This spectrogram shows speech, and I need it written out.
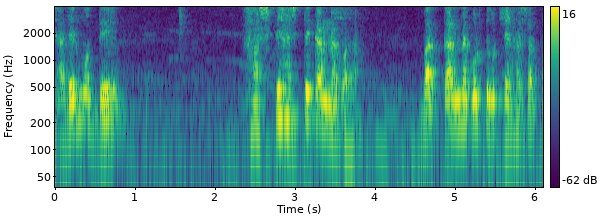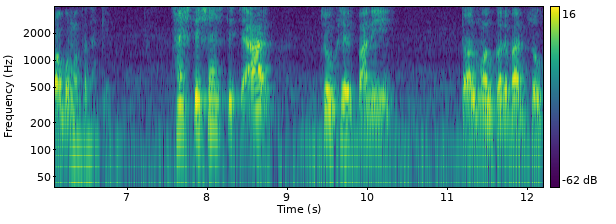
যাদের মধ্যে হাসতে হাসতে কান্না করা বা কান্না করতে করতে হাসার প্রবণতা থাকে। হাসতে হাসতে আর চোখের পানি টলমল করে বা চোখ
